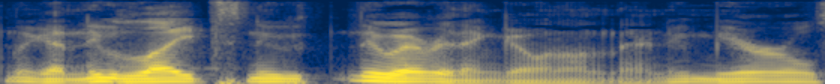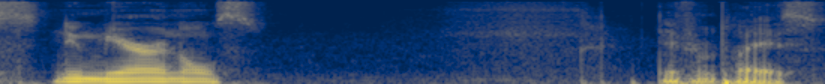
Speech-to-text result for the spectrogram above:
we got new lights, new new everything going on in there. New murals, new murals. Different place.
